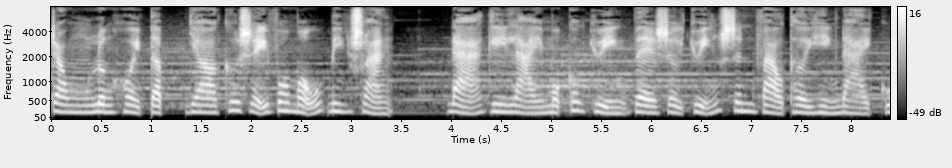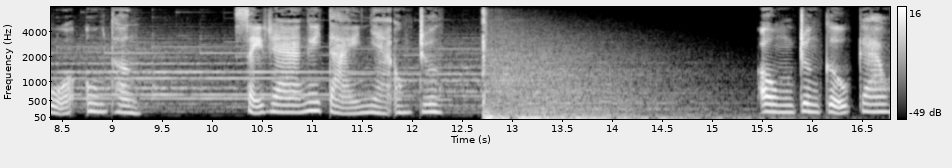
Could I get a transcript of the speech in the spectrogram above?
Trong luân hồi tập do cư sĩ vô mẫu biên soạn, đã ghi lại một câu chuyện về sự chuyển sinh vào thời hiện đại của ôn thần. Xảy ra ngay tại nhà ông trương. Ông trương cửu cao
